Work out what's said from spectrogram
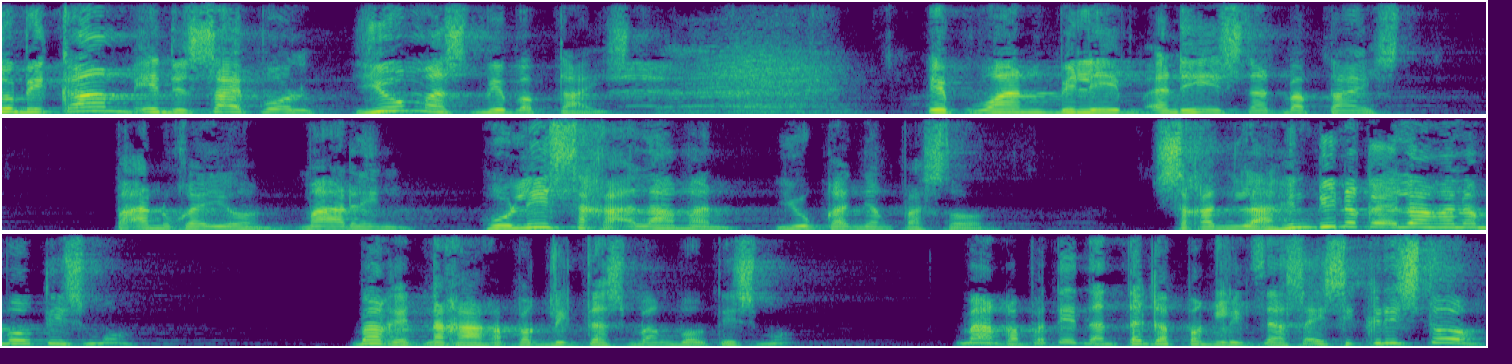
To become a disciple, you must be baptized. If one believe and he is not baptized, Paano kayo yun? Maaring huli sa kaalaman yung kanyang pastor. Sa kanila, hindi na kailangan ng bautismo. Bakit? Nakakapagligtas ba ang bautismo? Mga kapatid, ang tagapagligtas ay si Kristo.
